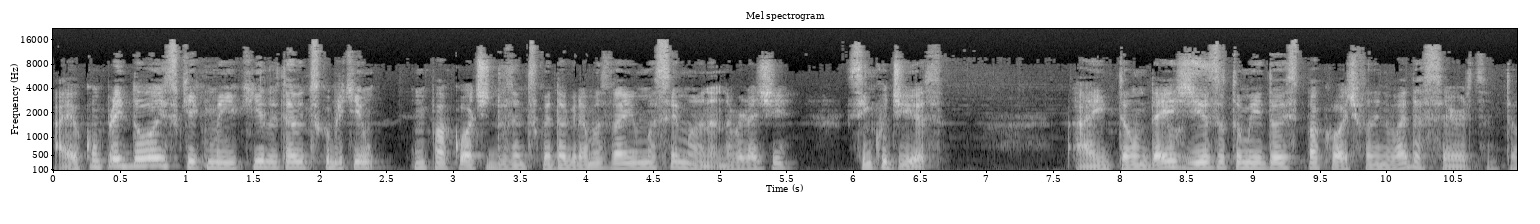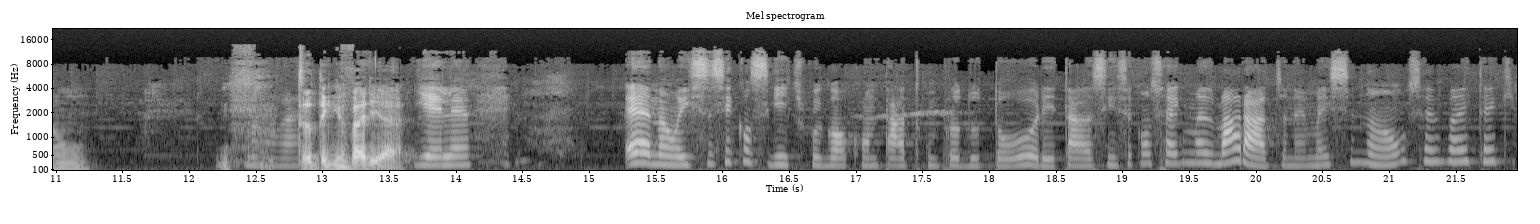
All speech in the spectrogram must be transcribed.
Aí eu comprei dois, fiquei com meio quilo, então eu descobri que um, um pacote de 250 gramas vai em uma semana. Na verdade, cinco dias. Aí então, 10 dias eu tomei dois pacotes. Falei, não vai dar certo. Então. então tem que variar. E ele é. É, não, e se você conseguir, tipo, igual contato com o produtor e tal, assim, você consegue mais barato, né? Mas se não, você vai ter que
